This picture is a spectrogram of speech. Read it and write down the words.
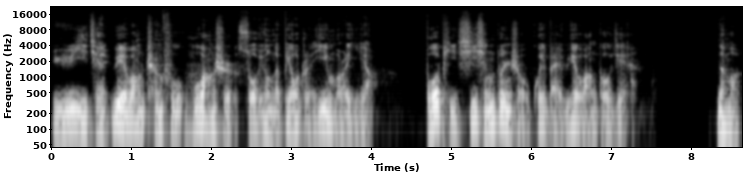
与以前越王臣服吴王时所用的标准一模一样。伯嚭西行顿首，跪拜越王勾践。那么，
